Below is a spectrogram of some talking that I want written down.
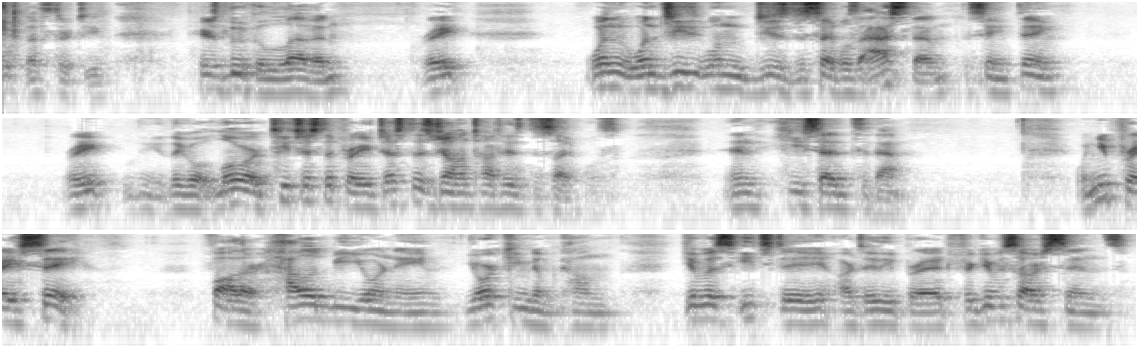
Oh, that's 13. Here's Luke 11, right? When when Jesus, when Jesus' disciples asked them the same thing, right? They go, Lord, teach us to pray just as John taught his disciples. And he said to them, When you pray, say, Father, hallowed be your name, your kingdom come. Give us each day our daily bread. Forgive us our sins,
